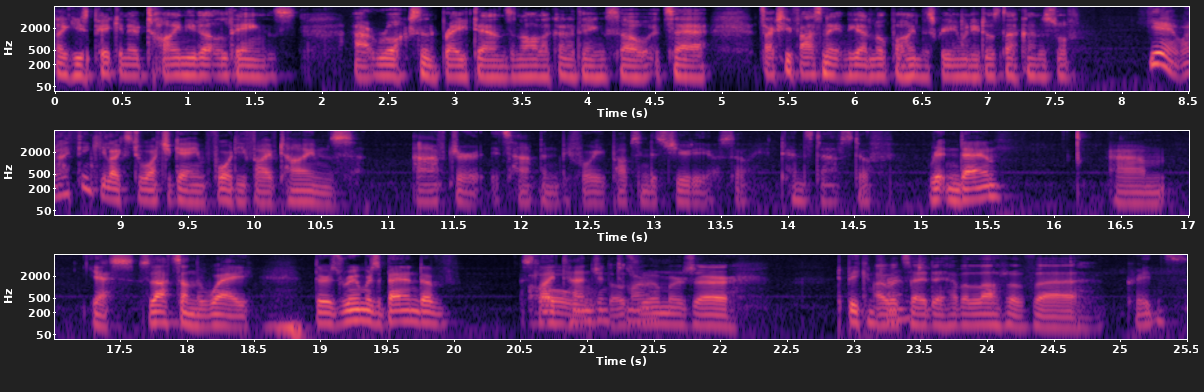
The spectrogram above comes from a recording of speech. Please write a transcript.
Like he's picking out tiny little things at rucks and breakdowns and all that kind of thing. So it's uh, it's actually fascinating to get a look behind the screen when he does that kind of stuff. yeah. Well, I think he likes to watch a game forty-five times after it's happened before he pops into studio. So he tends to have stuff written down. Um, yes, so that's on the way. There's rumours abound of a slight Oh, tangent Those tomorrow rumours are. to be confirmed. I would say they have a lot of uh, credence.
